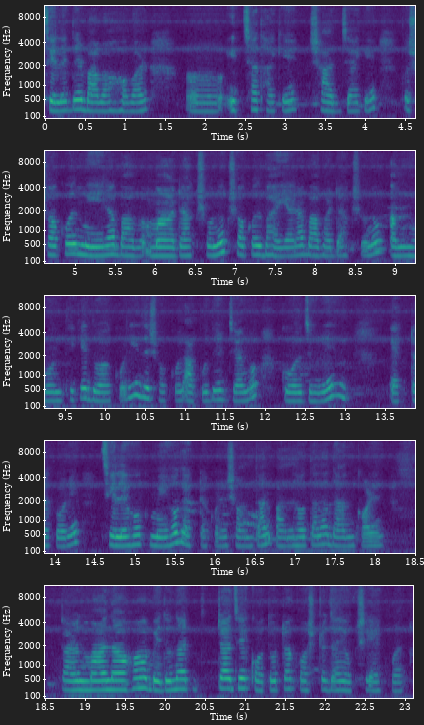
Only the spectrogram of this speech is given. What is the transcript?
ছেলেদের বাবা হওয়ার ইচ্ছা থাকে সাত জাগে। তো সকল মেয়েরা বাবা, মা ডাক শুনুক, সকল ভাইয়ারা বাবা ডাক শুনুক। আমি মন থেকে দোয়া করি যে সকল আপুদের যেন কোল জুড়ে একটা করে, ছেলে হোক, মেয়ে হোক, একটা করে সন্তান আল্লাহ তালা দান করেন। কারণ মা না হওয়া বেদনাটা যে কতটা কষ্টদায়ক, সে একমাত্র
